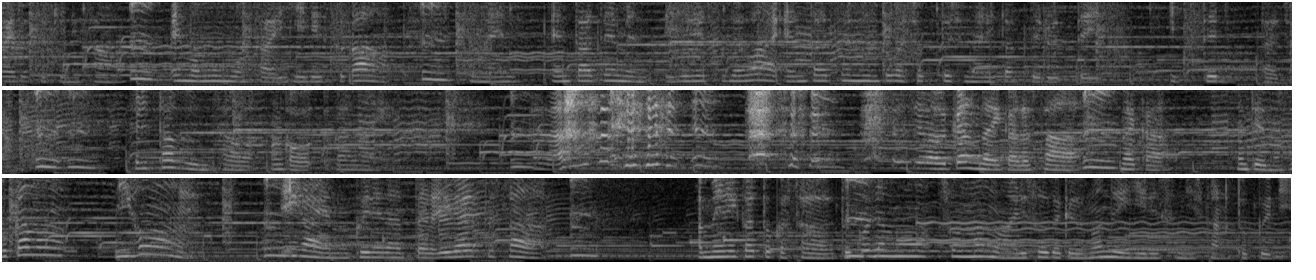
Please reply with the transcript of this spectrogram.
えた時にさうん。今ももさイギリスがうん。このエンターテインメントイギリスではエンターテインメントが職として成り立ってるってい言ってたじゃん。うんうん。それ多分さなんかわかんない。から。私はわかんないからさ、うん。なんかなんていうの他の日本うん。以外の国だったら意外とさうんアメリカとかさどこでもそんなのありそうだけど、なんでイギリスにしたの？特に。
